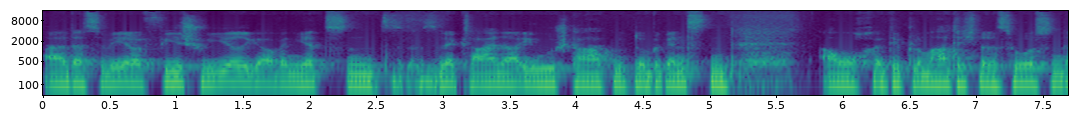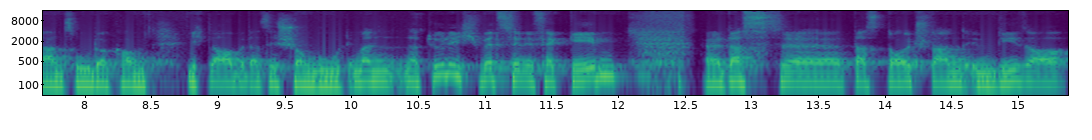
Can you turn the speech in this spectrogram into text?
Äh, das wäre viel schwieriger, wenn jetzt ein sehr kleiner EU-Staat mit nur begrenzten auch diplomatischen Ressourcen da ans Ruder kommt. Ich glaube, das ist schon gut. Ich meine, natürlich wird es den Effekt geben, äh, dass, äh, dass Deutschland in dieser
